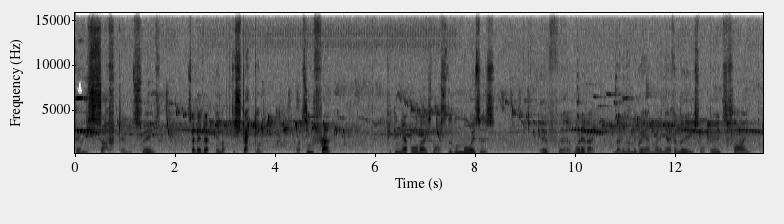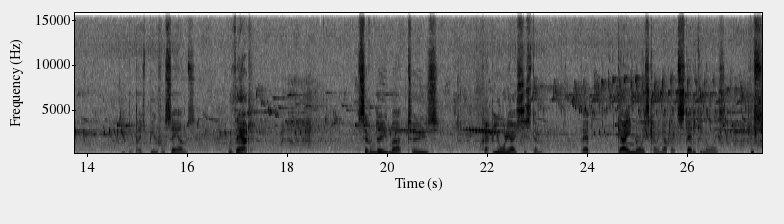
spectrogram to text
very soft and smooth, so they they're not distracting. What's in front, picking up all those nice little noises of uh, whatever, running on the ground, running over leaves, or birds flying. You get those beautiful sounds without 7D Mark II's crappy audio system, that gain noise coming up, that staticky noise, this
